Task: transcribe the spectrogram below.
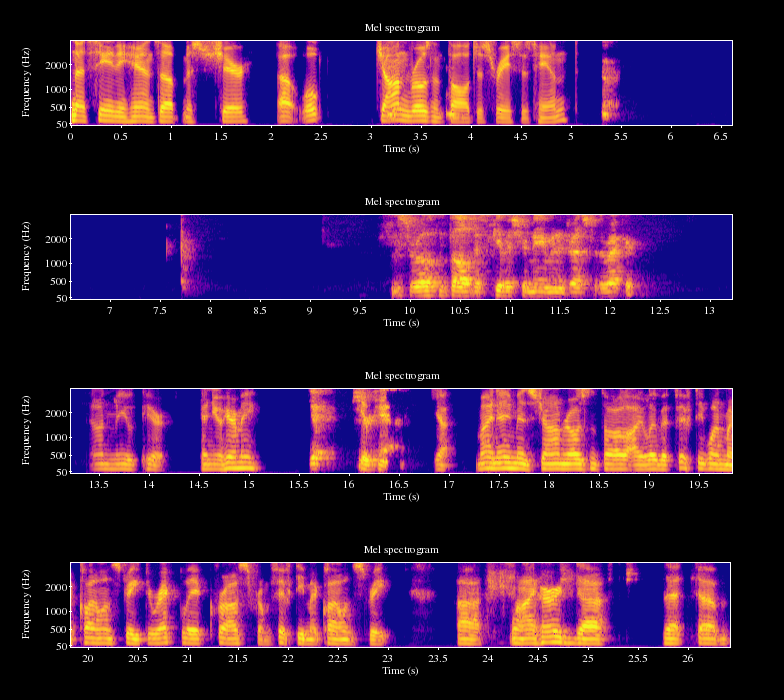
Not seeing any hands up, Mr. Chair. Oh, well, John Rosenthal just raised his hand. Mr. Rosenthal, just give us your name and address for the record. Unmute here. Can you hear me? Yep, sure can. Yeah. My name is John Rosenthal. I live at 51 McClellan Street, directly across from 50 McClellan Street. Uh, When I heard uh, that um,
